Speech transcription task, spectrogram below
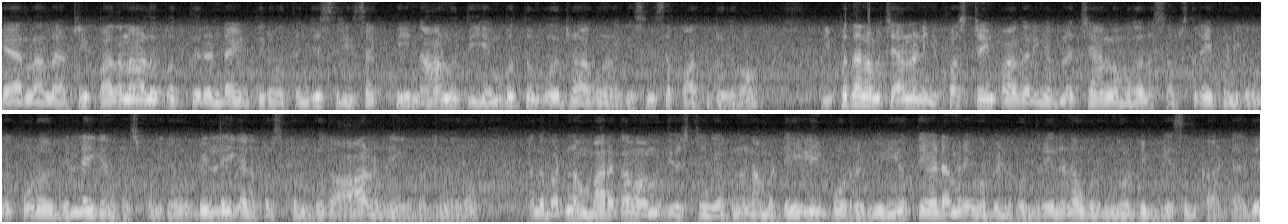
கேரளா லாட்ரி பதினாலு பத்து ரெண்டாயிரத்தி இருபத்தஞ்சு ஸ்ரீ சக்தி நானூற்றி எண்பத்தொம்போது ட்ராகோன கெசிங்ஸை பார்த்துட்டு இருக்கிறோம். இப்போ தான் நம்ம சேனலை நீங்கள் ஃபஸ்ட் டைம் பார்க்குறீங்க அப்படின்னா சேனலை முதல்ல சப்ஸ்கிரைப் பண்ணிக்கோங்க. கூட பெல் ஐக்கானை ப்ரெஸ் பண்ணிக்கோங்க. பெல் ஐக்கானை ப்ரெஸ் பண்ணும்போது ஆல் அப்படிங்கிற பட்டன் வரும். அந்த பட்டனை மறக்காமல் அமுத்தி வச்சிட்டிங்க அப்படின்னா நம்ம டெய்லியும் போடுற வீடியோ தேடாமலே மொபைலுக்கு வந்துடும் இல்லைனா உங்களுக்கு நோட்டிஃபிகேஷன் காட்டாது.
